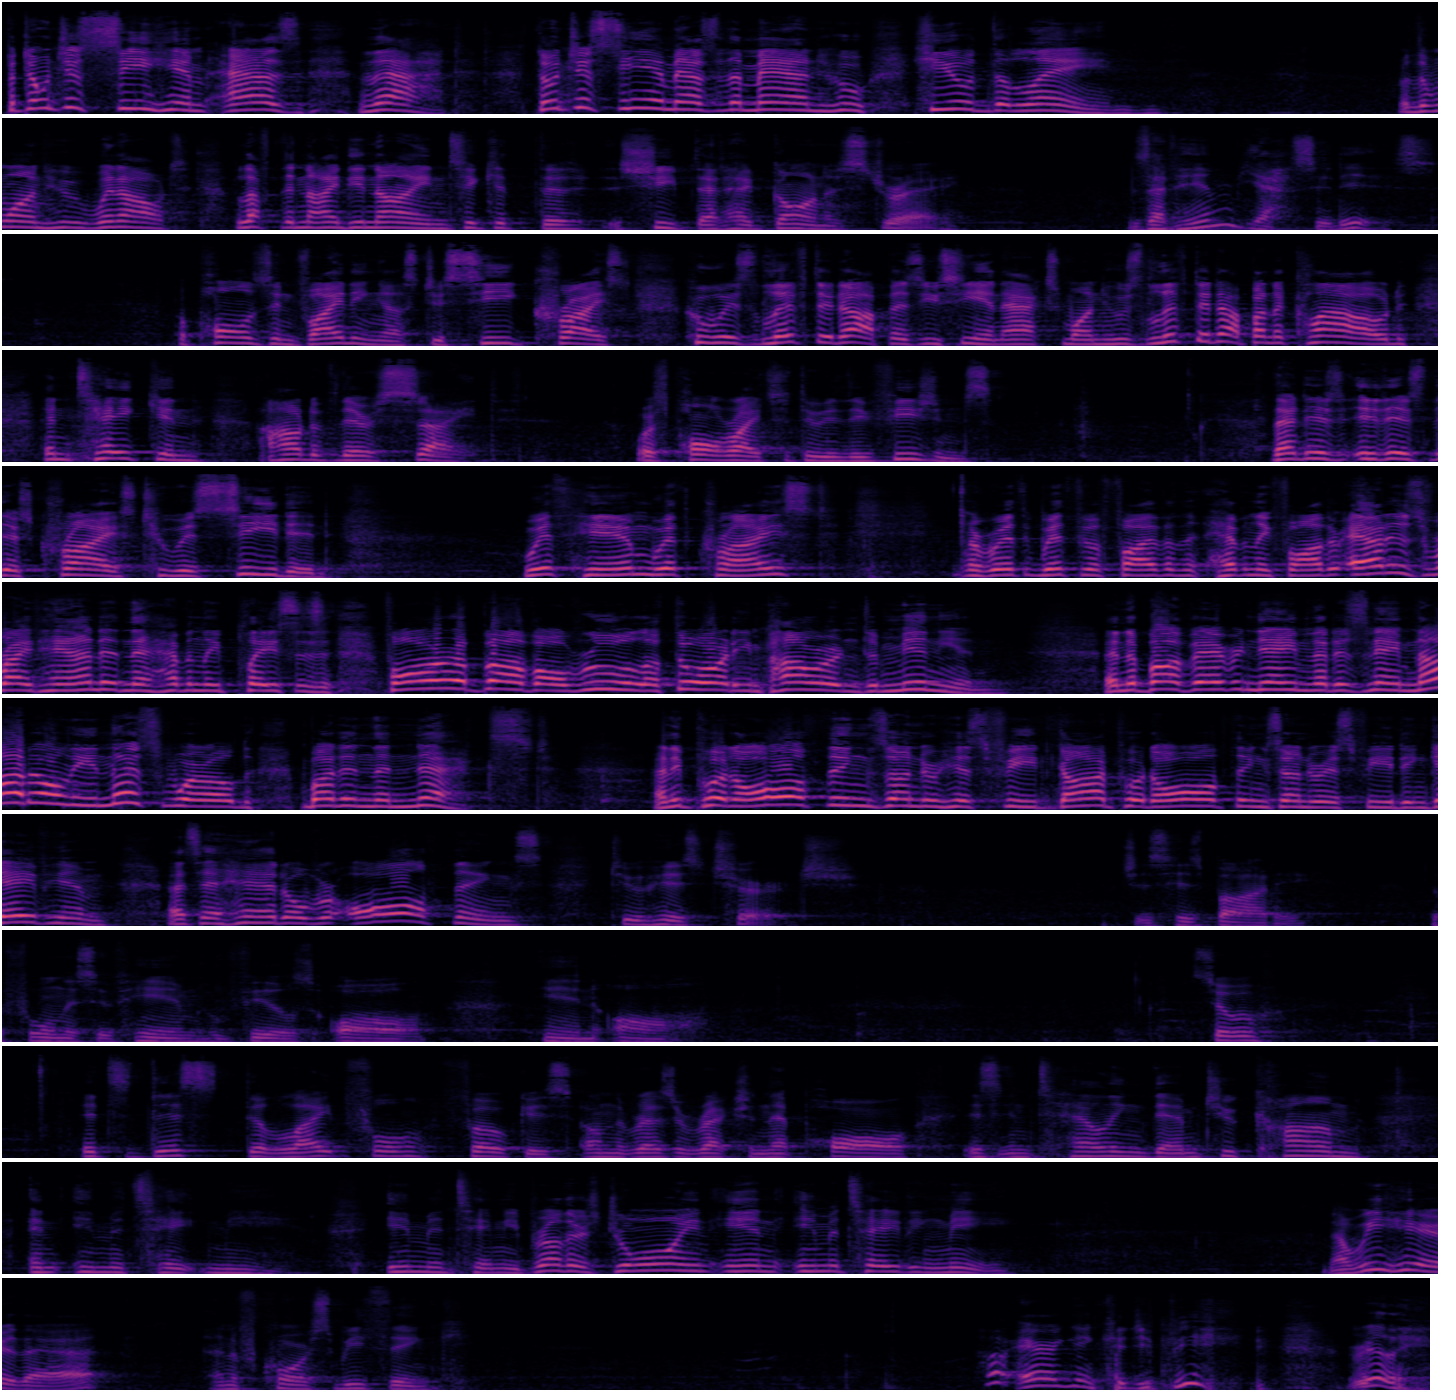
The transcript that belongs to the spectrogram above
But don't just see him as that. Don't just see him as the man who healed the lame or the one who went out, left the 99 to get the sheep that had gone astray. Is that him? Yes, it is. But Paul is inviting us to see Christ, who is lifted up, as you see in Acts 1, who's lifted up on a cloud and taken out of their sight. Or as Paul writes to the Ephesians, that is, it is this Christ who is seated with him, with Christ, or with, with the Father, Heavenly Father, at his right hand in the heavenly places, far above all rule, authority, and power and dominion, and above every name that is named, not only in this world, but in the next. And he put all things under his feet. God put all things under his feet and gave him as a head over all things to his church, which is his body the fullness of Him who fills all in all. So, it's this delightful focus on the resurrection that Paul is in telling them to come and imitate me. Imitate me. Brothers, join in imitating me. Now we hear that, and of course we think, How arrogant could you be? really?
